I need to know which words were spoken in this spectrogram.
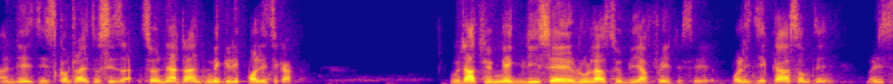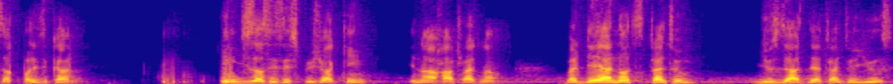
And this is contrary to Caesar. So they are trying to make it political. With that, we make these uh, rulers to be afraid to say political something but it's not political. King Jesus is a spiritual king in our heart right now. But they are not trying to use that. They are trying to use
